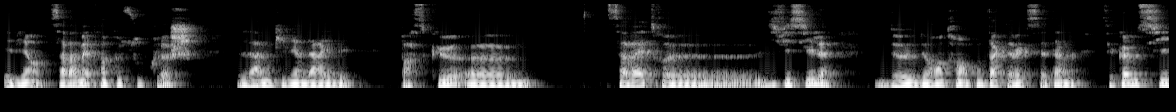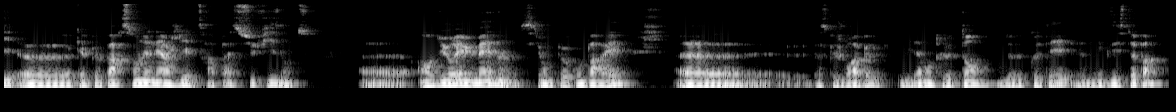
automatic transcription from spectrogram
eh bien, ça va mettre un peu sous cloche l'âme qui vient d'arriver, parce que ça va être difficile de, de, rentrer en contact avec cette âme. C'est comme si quelque part son énergie ne sera pas suffisante. Euh, en durée humaine, si on peut comparer, euh, parce que je vous rappelle évidemment que le temps de côté n'existe pas,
